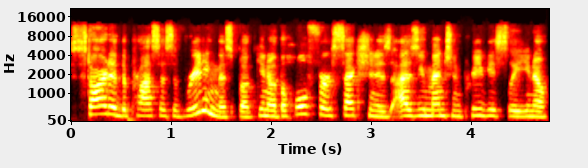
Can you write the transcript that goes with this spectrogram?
started the process of reading this book, you know, the whole first section is, as you mentioned previously, you know,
